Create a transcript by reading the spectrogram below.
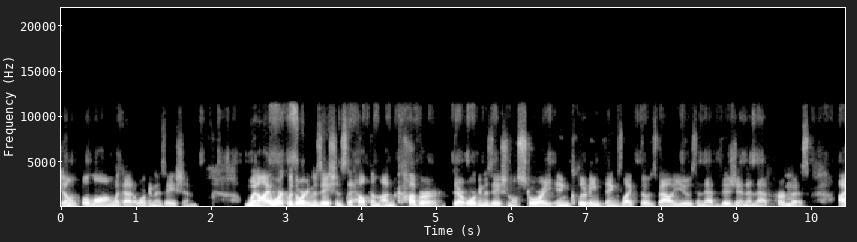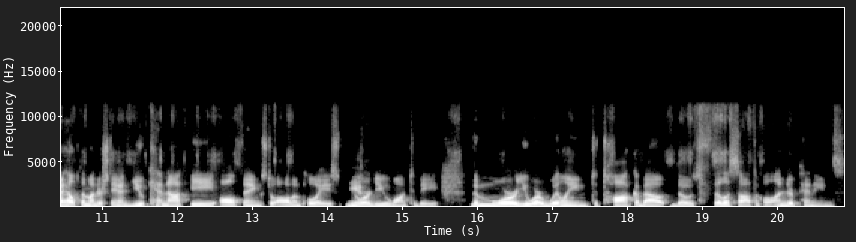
don't belong with that organization when I work with organizations to help them uncover their organizational story, including things like those values and that vision and that mm. purpose, mm. I help them understand you cannot be all things to all employees, yeah. nor do you want to be. The more you are willing to talk about those philosophical underpinnings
